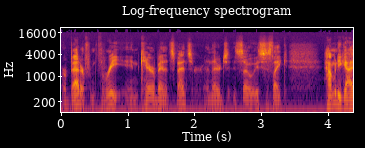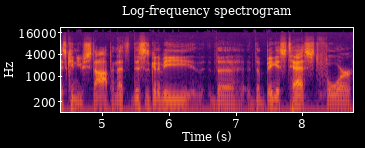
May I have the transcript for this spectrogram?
or better from three in Karaban and Spencer. And they're j- so it's just like how many guys can you stop? And that's this is going to be the the biggest test for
